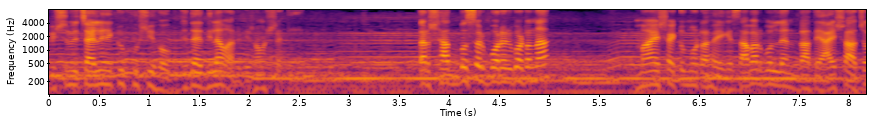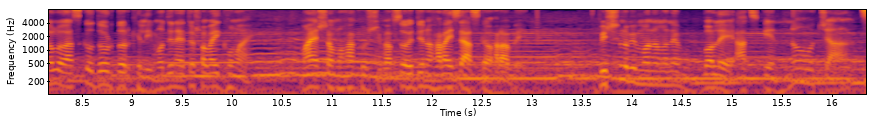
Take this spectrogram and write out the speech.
বিশ্বনবী চাইলেন একটু খুশি হোক জিতায় দিলাম আর কি, সমস্যা কি? তার সাত বছর পরের ঘটনা, মা এসা একটু মোটা হয়ে গেছে। আবার বললেন, রাতে আয়সা চলো আজকেও দৌড় দৌড় খেলি, মদিনায় তো সবাই ঘুমায়। মা এসা মহা খুশি, ভাবছে ওই দিনও হারাইছে, আজকেও হারাবে। বিষ্ণুনবী মনে মনে বলে, আজকে নো চান্স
